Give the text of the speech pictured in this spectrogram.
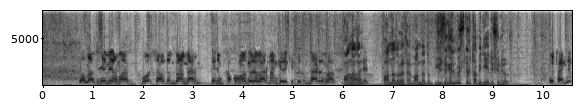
Vallahi bilemiyorum abi. Borç aldım ben ver, benim kafama göre vermem gerekir dedim. Verdim abi. Havale Anladım. ettim. Anladım efendim anladım. Yüzü gülmüştür tabii diye düşünüyorum. Efendim?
